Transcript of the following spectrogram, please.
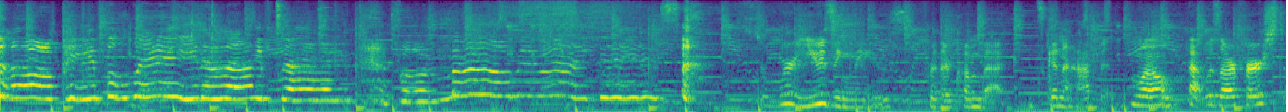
Some people wait a lifetime for a moment like this. We're using these for their comeback. It's gonna happen. Well, that was our first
